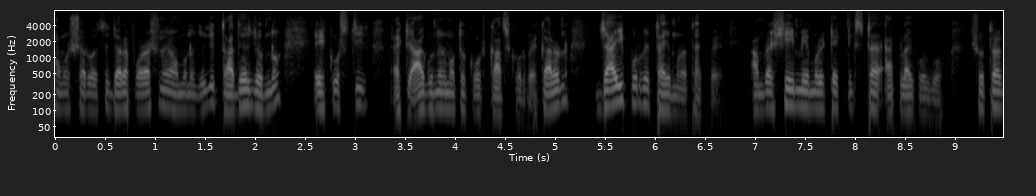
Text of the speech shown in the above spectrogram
সমস্যা রয়েছে, যারা পড়াশোনায় অমনোযোগী, তাদের জন্য এই কোর্সটি একটি আগুনের মতো কাজ করবে। কারণ যাই পড়বে তাই মনে থাকবে। আমরা সেই মেমোরি টেকনিক্সটা অ্যাপ্লাই করব। সুতরাং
